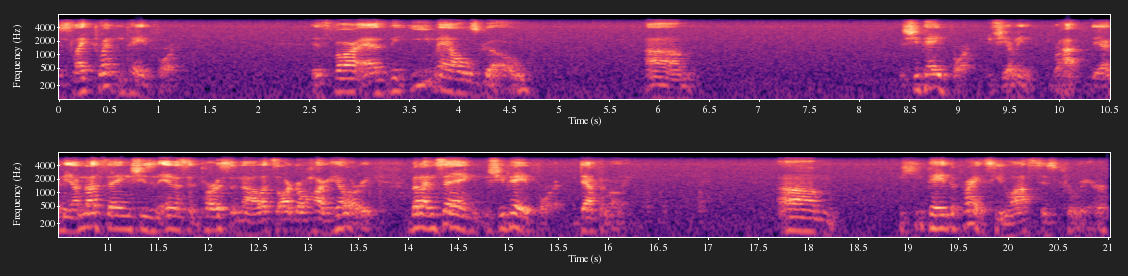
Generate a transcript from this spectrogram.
Just like Clinton paid for it. As far as the emails go, um, she paid for it. She, I mean, I mean, I'm not saying she's an innocent person now. Let's all go hug Hillary, but I'm saying she paid for it, definitely. Um, he paid the price. He lost his career.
